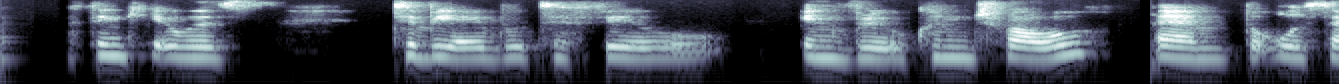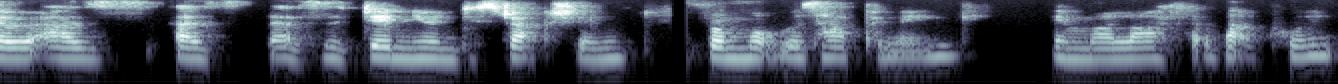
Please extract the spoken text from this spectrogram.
I think it was to be able to feel in real control, um, but also as as as a genuine distraction from what was happening in my life at that point.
